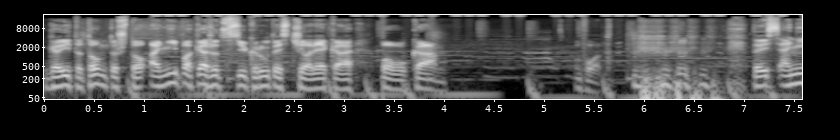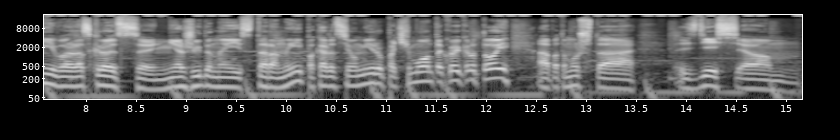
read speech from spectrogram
говорит о том, то, что они покажут всю крутость Человека-паука. Вот. То есть они его раскроют с неожиданной стороны, покажут всему миру, почему он такой крутой, а потому что здесь эм,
